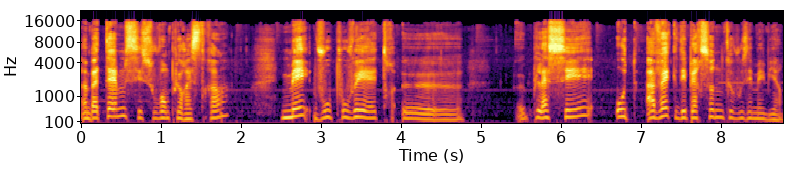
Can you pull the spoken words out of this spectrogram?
Un baptême, c'est souvent plus restreint, mais vous pouvez être euh, placé avec des personnes que vous aimez bien.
